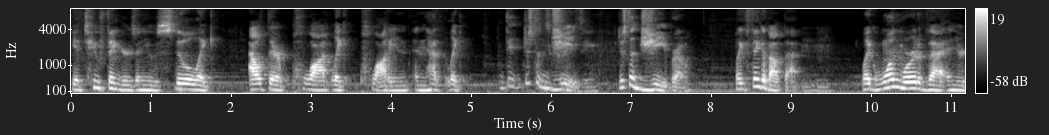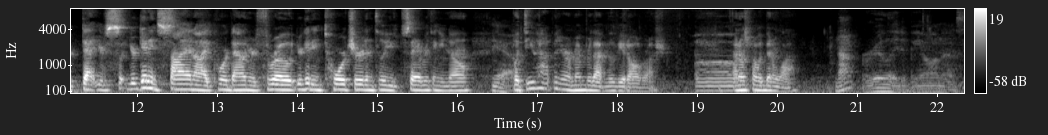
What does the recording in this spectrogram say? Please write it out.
He had two fingers, and he was still like out there plot like plotting and had like just a G, just a G, bro. Like think about that. Mhm. Like one word of that, and you're dead. You're you're getting cyanide poured down your throat. You're getting tortured until you say everything you know. Yeah. But do you happen to remember that movie at all, Rush? Um, I know it's probably been a while. Not really, to be honest.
